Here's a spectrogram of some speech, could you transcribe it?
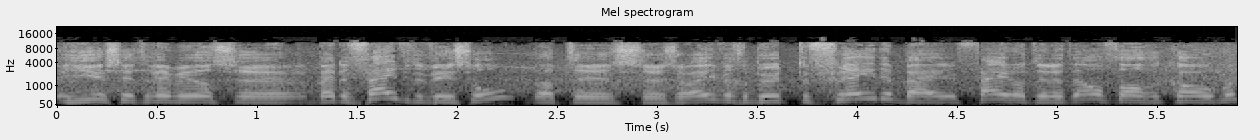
hier zitten we inmiddels bij de vijfde wissel. Dat is zo even gebeurd. Tevreden bij Feyenoord in het elftal gekomen.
